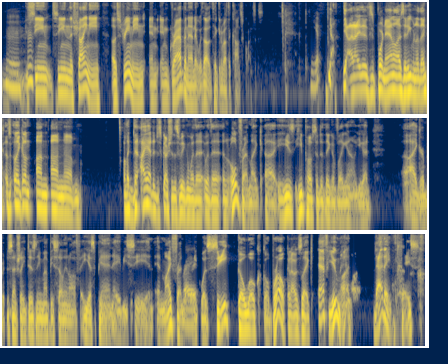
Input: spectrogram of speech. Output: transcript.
Mm-hmm. seeing seeing the shiny of streaming and and grabbing at it without thinking about the consequences. Yep. Yeah, yeah, and I, it's important to analyze it. Even like like on on on um, like the, I had a discussion this weekend with a with a, an old friend. Like uh, he's he posted a thing of like you know you got Iger, but essentially Disney might be selling off ESPN, ABC, and and my friend like, was see go woke go broke, and I was like f you man. That ain't the case.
